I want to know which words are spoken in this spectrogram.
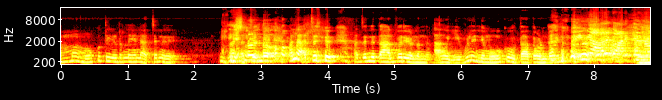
അമ്മ മൂക്കുത്തി ഇടുന്നതിന് അച്ഛന് അച്ഛന് അല്ല അച്ഛന് അച്ഛന് താല്പര്യം ഉണ്ടെന്ന് ഓ ഇവളിനി മൂക്ക് കുത്താത്തോണ്ട്. ഇനി ആരെ കാണിക്കാനോ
